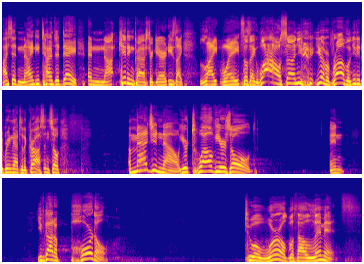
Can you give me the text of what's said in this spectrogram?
I said 90 times a day, and not kidding, Pastor Garrett. He's like, lightweight. So I was like, wow, son, you, you have a problem. You need to bring that to the cross. And so Imagine now you're 12 years old and you've got a portal to a world without limits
